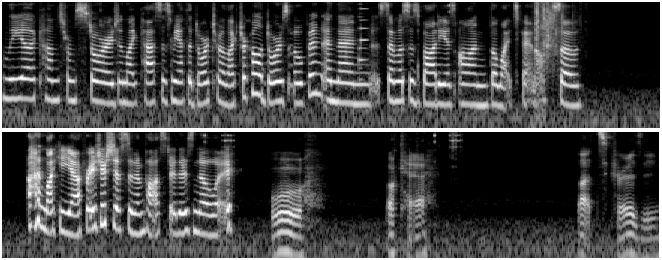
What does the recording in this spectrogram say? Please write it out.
Leah comes from storage and like passes me at the door to electrical. Doors open, and then Semos's body is on the lights panel. So unlucky. Yeah, Frazer's just an imposter. There's no way. Oh. Okay. That's crazy.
